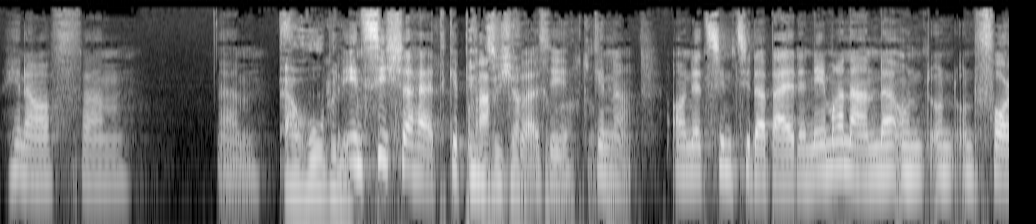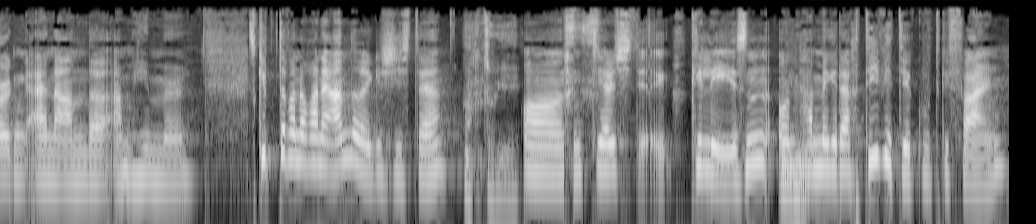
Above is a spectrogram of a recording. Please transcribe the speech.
hinauf ähm, ähm, erhoben. In Sicherheit gebracht in Sicherheit quasi. Gebracht, okay. Genau. Und jetzt sind sie da beide nebeneinander und, und, und folgen einander am Himmel. Es gibt aber noch eine andere Geschichte. Ach du je. Und die habe ich äh, gelesen und mhm. habe mir gedacht, die wird dir gut gefallen.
